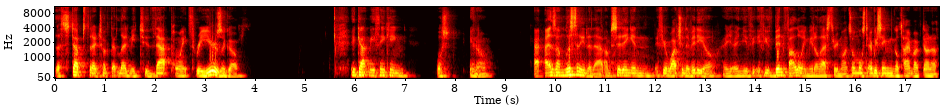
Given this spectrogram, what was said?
the steps that I took that led me to that point three years ago. It got me thinking well, you know, as I'm listening to that, I'm sitting in, if you're watching the video and you've, if you've been following me the last three months, almost every single time I've done a,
